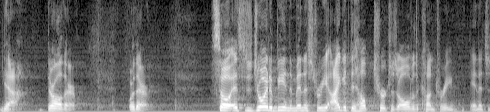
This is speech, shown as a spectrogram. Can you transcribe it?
Yeah, they're all there. We're there. So it's a joy to be in the ministry. I get to help churches all over the country, and it's a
